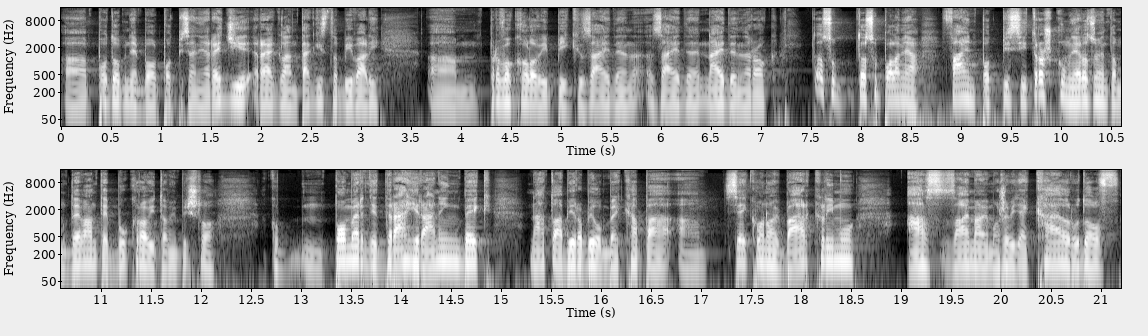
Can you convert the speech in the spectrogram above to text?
uh, podobne bol podpísaný Reggie Raglan, takisto bývalý um, prvokolový pík za jeden, za jeden, na jeden rok. To sú, to sú podľa mňa fajn podpisy. Trošku nerozumiem tomu Devante Bukrovi, to mi prišlo ako pomerne drahý running back na to, aby robil backupa uh, Saquonovi Barklimu a zaujímavý môže byť aj Kyle Rudolph,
